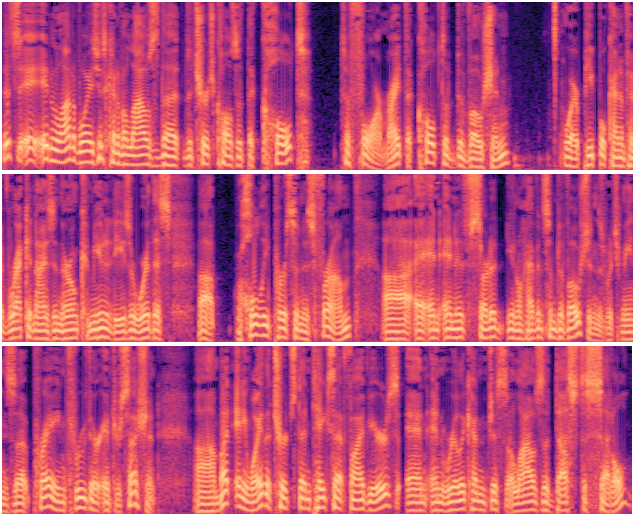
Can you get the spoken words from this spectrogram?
this in a lot of ways just kind of allows the the church calls it the cult to form, right? The cult of devotion, where people kind of have recognized in their own communities or where this uh, holy person is from, uh, and and have started, you know, having some devotions, which means uh, praying through their intercession. Um, but anyway, the church then takes that five years and and really kind of just allows the dust to settle.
